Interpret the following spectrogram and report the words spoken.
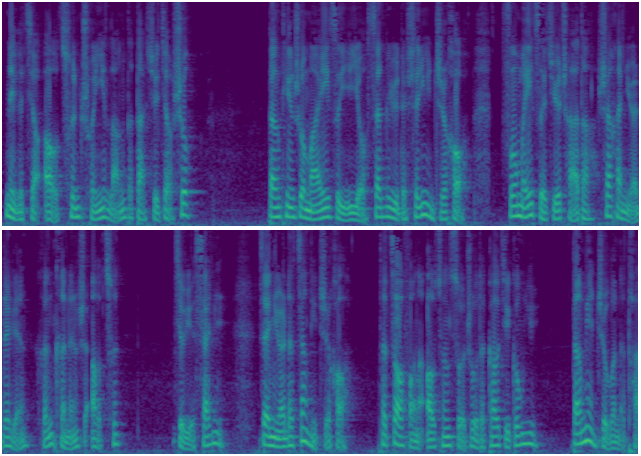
那个叫奥村纯一郎的大学教授。当听说马一子已有三个月的身孕之后，福美子觉察到杀害女儿的人很可能是奥村。九月三日，在女儿的葬礼之后，他造访了奥村所住的高级公寓，当面质问了他。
